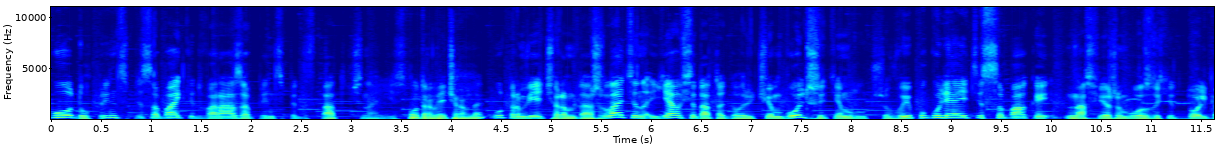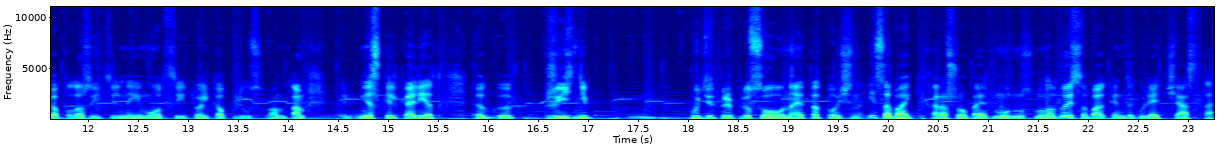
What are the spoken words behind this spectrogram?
году, в принципе, собаки два раза, в принципе, достаточно. Если утром, вечером, да? Утром, вечером, да. Желательно, я всегда так говорю, чем больше, тем лучше. Вы погуляете с собакой на свежем воздухе, только положительные эмоции, только плюс. Вам там несколько лет э, к жизни будет приплюсовано, это точно. И собаки хорошо, поэтому ну, с молодой собакой надо гулять часто.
